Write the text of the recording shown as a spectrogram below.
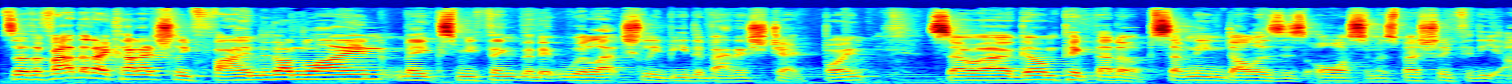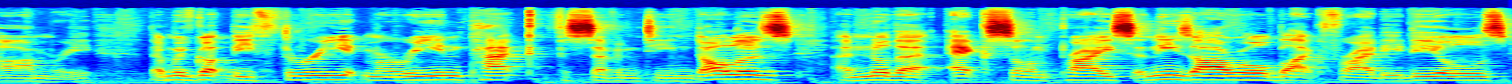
So the fact that I can't actually find it online makes me think that it will actually be the banished checkpoint. So uh, go and pick that up. $17 is awesome, especially for the armory. Then we've got the three marine pack for $17. Another excellent price. And these are all Black Friday deals.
